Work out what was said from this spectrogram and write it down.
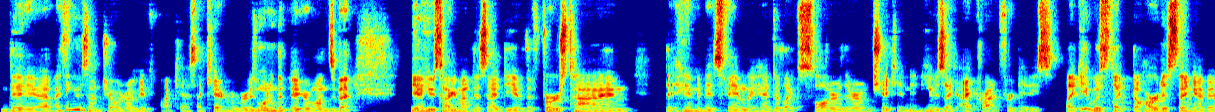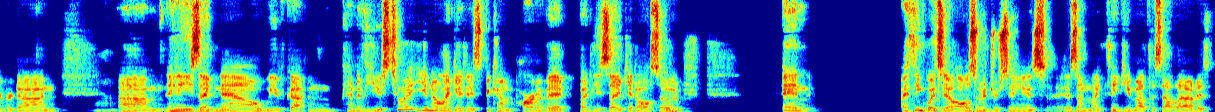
they, uh, I think it was on Joe Rogan's podcast. I can't remember. It was one of the bigger ones, but yeah, he was talking about this idea of the first time that him and his family had to like slaughter their own chicken. And he was like, I cried for days. Like it was like the hardest thing I've ever done. Um, and he's like, now we've gotten kind of used to it, you know, like it has become part of it. But he's like, it also, and I think what's also interesting is, as I'm like thinking about this out loud is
